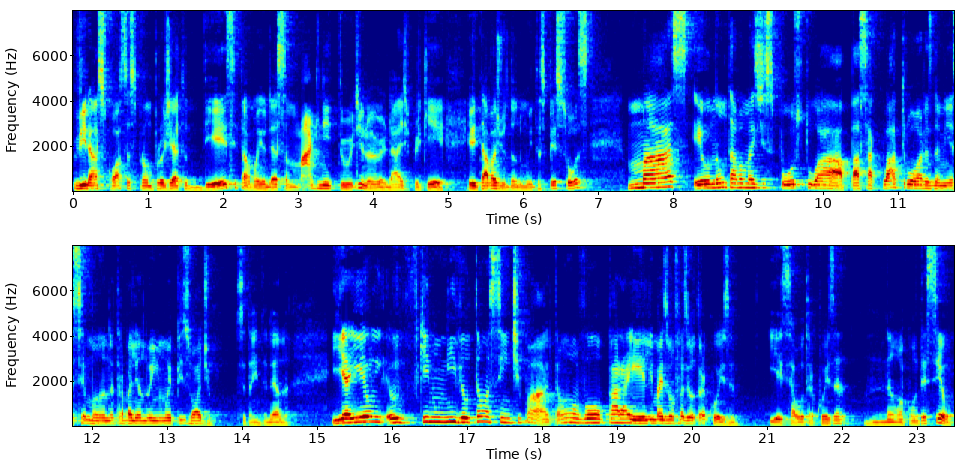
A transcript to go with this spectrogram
virar as costas para um projeto desse tamanho, dessa magnitude, não é verdade? Porque ele estava ajudando muitas pessoas, mas eu não estava mais disposto a passar quatro horas da minha semana trabalhando em um episódio. Você tá entendendo? E aí eu, eu fiquei num nível tão assim, tipo, ah, então eu vou parar ele, mas vou fazer outra coisa. E essa outra coisa não aconteceu.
